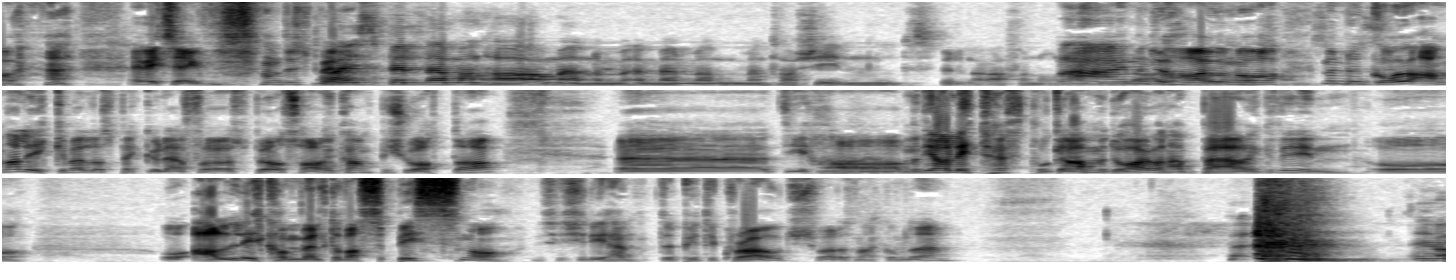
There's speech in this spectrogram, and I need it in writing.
Jeg vet ikke, jeg, som du Nei, spiller spill der man har, men, men, men, men tar ikke inn spillere for noen Nei, men du har jo nå sånn, Men det går jo an allikevel å spekulere, for Spurs har jo kamp i 28. Uh, de har, Men de har litt tøft program. Du har jo han her Bergvin og Og Ali kommer vel til å være spiss nå, hvis ikke de henter Peter Crouch. Var det snakk om det? Ja,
